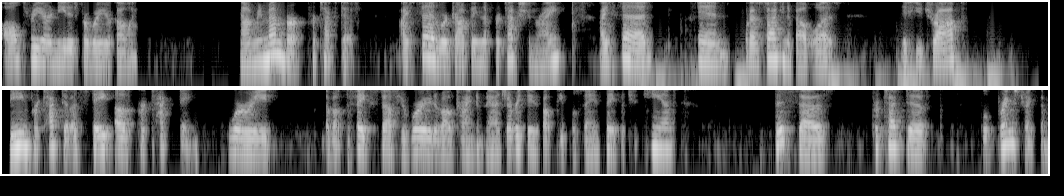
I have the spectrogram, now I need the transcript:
All three are needed for where you're going. Now remember, protective. I said we're dropping the protection, right? I said, and what I was talking about was if you drop being protective, a state of protecting, worried about the fake stuff, you're worried about trying to manage everything, about people saying think, but you can't. This says protective will bring strength and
